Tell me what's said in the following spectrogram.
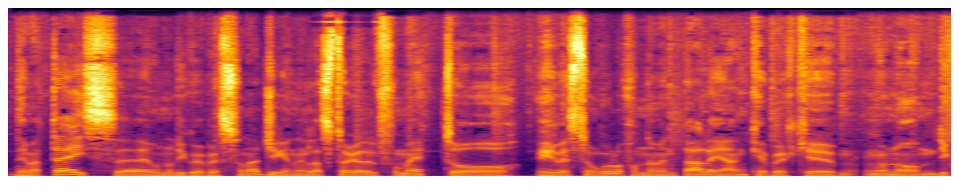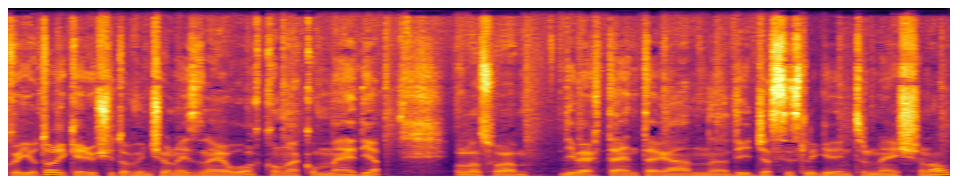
De Matteis è uno di quei personaggi che nella storia del fumetto riveste un ruolo fondamentale anche perché è uno di quegli autori che è riuscito a vincere un Eisner Award con una commedia, con la sua divertente run di Justice League International,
